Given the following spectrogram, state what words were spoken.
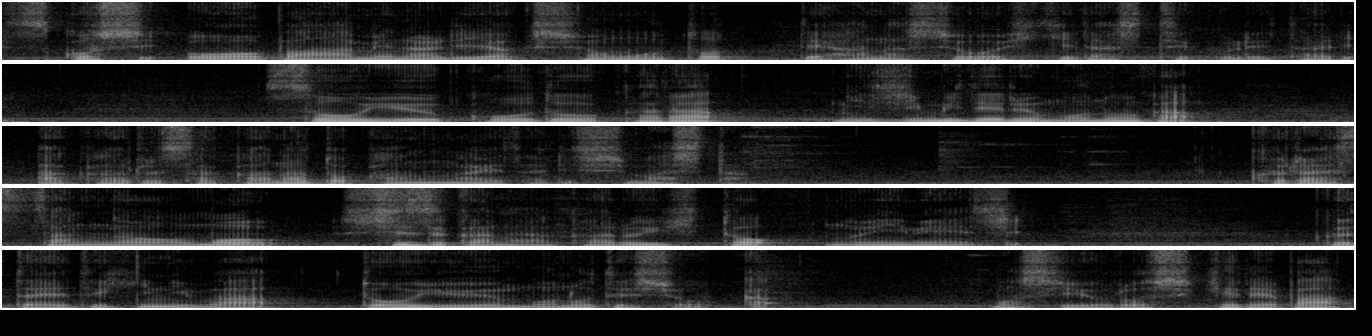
少しオーバーめなリアクションをとって話を引き出してくれたりそういう行動からにじみ出るものが明るさかなと考えたりしました。倉石さんが思う静かな明るい人のイメージ具体的にはどういうものでしょうか。もしよろしければ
